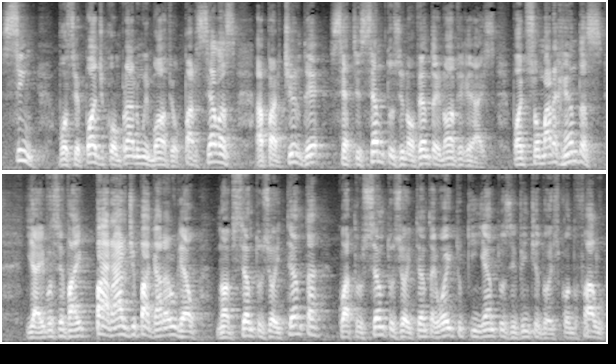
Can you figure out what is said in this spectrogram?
Sim, você pode comprar um imóvel parcelas a partir de 799 reais. Pode somar rendas e aí você vai parar de pagar aluguel. 980 488 522. Quando falo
